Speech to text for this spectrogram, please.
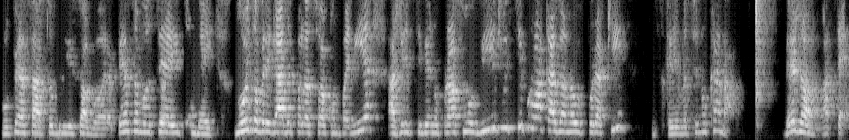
Vou pensar sobre isso agora. Pensa você aí também. Muito obrigada pela sua companhia. A gente se vê no próximo vídeo. E se por um acaso é novo por aqui, inscreva-se no canal. Beijão, até!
